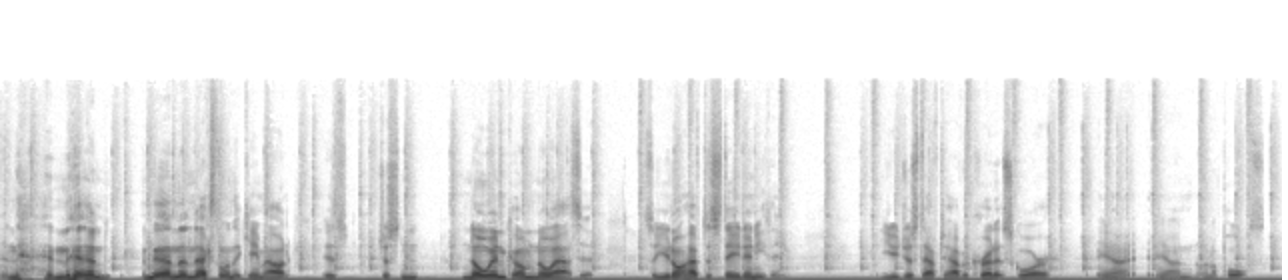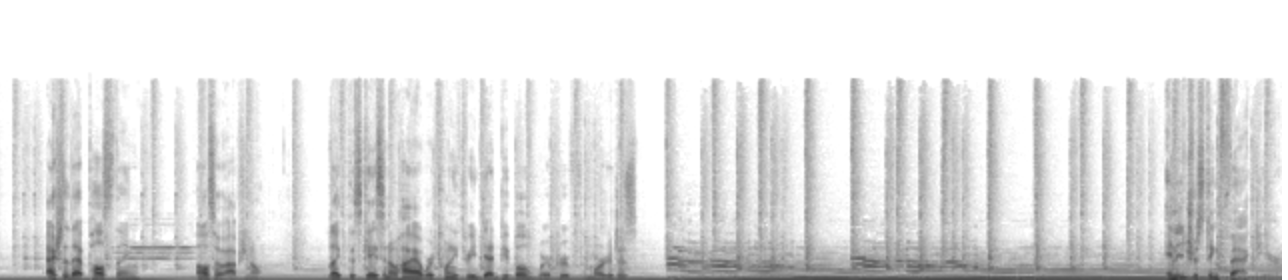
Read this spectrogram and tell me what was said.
And then, and then and then the next one that came out is just n- no income, no asset. So you don't have to state anything. You just have to have a credit score and and on a pulse. Actually, that pulse thing also optional. Like this case in Ohio where 23 dead people were approved for mortgages. An interesting fact here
